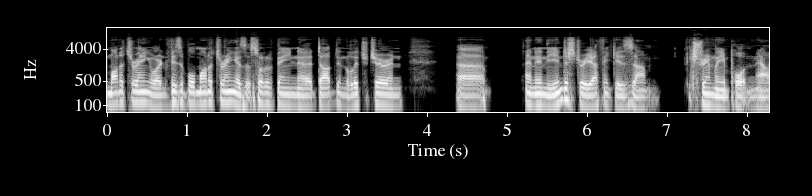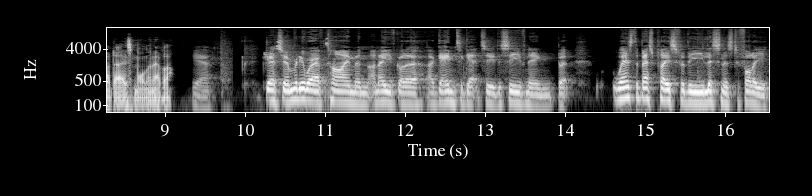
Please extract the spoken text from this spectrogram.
monitoring or invisible monitoring, as it's sort of been uh, dubbed in the literature and uh, and in the industry, I think is um, extremely important nowadays more than ever. Yeah. Jesse, I'm really aware of time, and I know you've got a, a game to get to this evening, but where's the best place for the listeners to follow you?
